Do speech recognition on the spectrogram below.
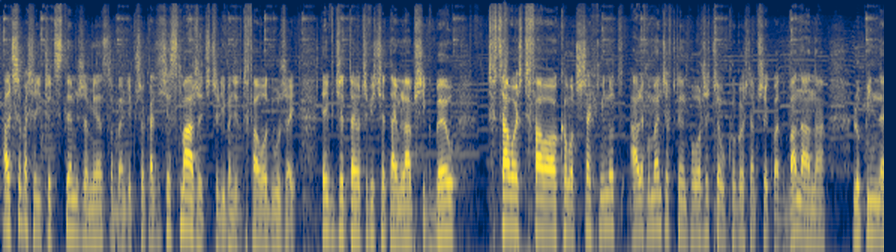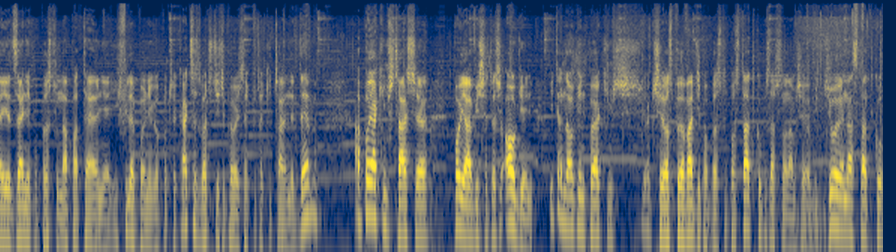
ale trzeba się liczyć z tym, że mięso będzie przy okazji się smażyć, czyli będzie to trwało dłużej. Tak jak widzicie tutaj oczywiście timelapsik był, Całość trwała około 3 minut, ale w momencie, w którym położycie u kogoś na przykład banana lub inne jedzenie po prostu na patelnię i chwilę po niego poczekacie, zobaczycie się taki, taki czarny dym, a po jakimś czasie pojawi się też ogień. I ten ogień po jakimś, jak się rozprowadzi po prostu po statku, zaczną nam się robić dziury na statku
